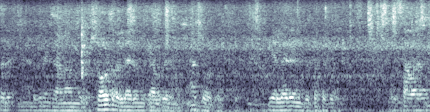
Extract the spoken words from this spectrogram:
സുരേഷ് മാഡത്തിനെ കാണാൻ ഷോൾഡർ എല്ലാവരും കവർ ചെയ്യണം. ആ ഷോൾഡർ. എല്ലാവരും കിട്ടത്തക്ക സാവകാശം.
